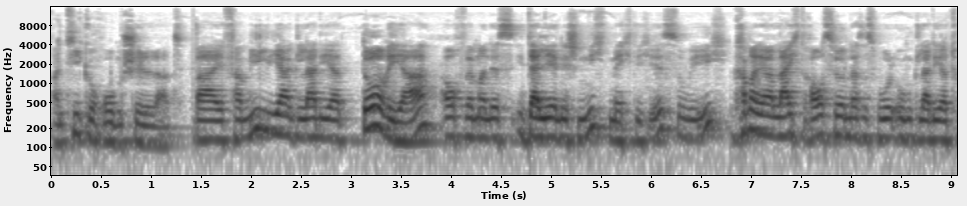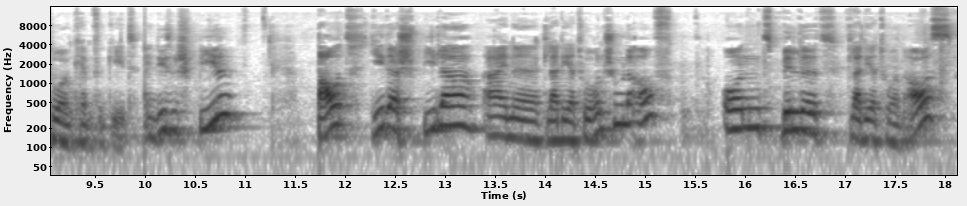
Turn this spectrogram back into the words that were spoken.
antike Rom schildert. Bei Familia Gladiatoria, auch wenn man des Italienischen nicht mächtig ist, so wie ich, kann man ja leicht raushören, dass es wohl um Gladiatorenkämpfe geht. In diesem Spiel baut jeder Spieler eine Gladiatorenschule auf und bildet Gladiatoren aus,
